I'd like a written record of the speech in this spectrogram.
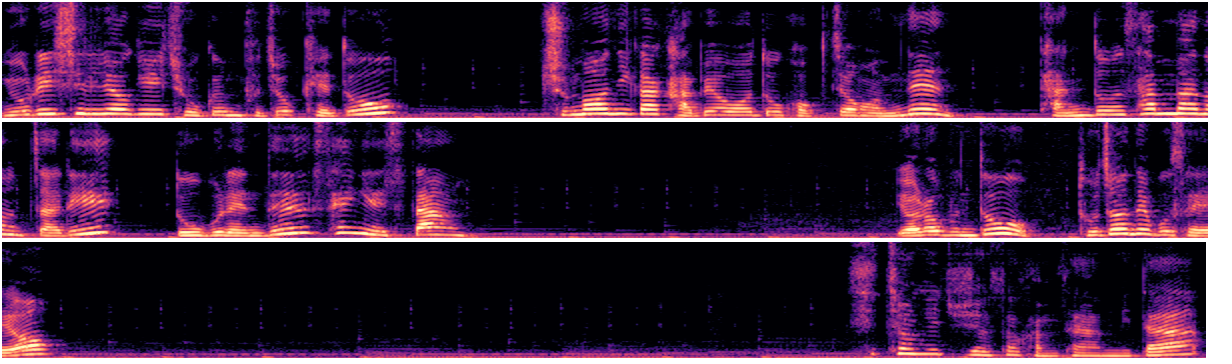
요리 실력이 조금 부족해도 주머니가 가벼워도 걱정 없는 단돈 3만원짜리 노브랜드 생일상. 여러분도 도전해보세요. 시청해주셔서 감사합니다.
